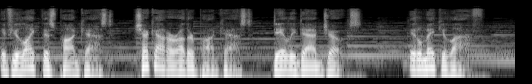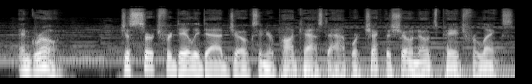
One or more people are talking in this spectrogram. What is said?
If you like this podcast, check out our other podcast, Daily Dad Jokes. It'll make you laugh and groan. Just search for Daily Dad Jokes in your podcast app or check the show notes page for links.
